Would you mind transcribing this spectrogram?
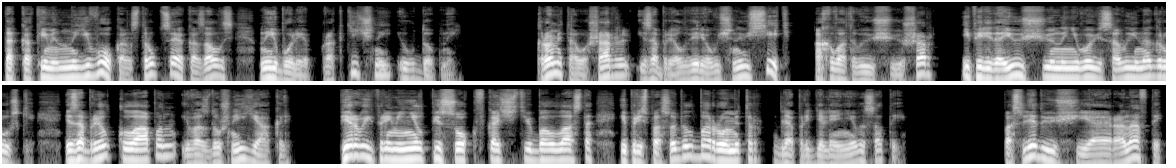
так как именно его конструкция оказалась наиболее практичной и удобной. Кроме того, Шарль изобрел веревочную сеть, охватывающую шар и передающую на него весовые нагрузки, изобрел клапан и воздушный якорь. Первый применил песок в качестве балласта и приспособил барометр для определения высоты. Последующие аэронавты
